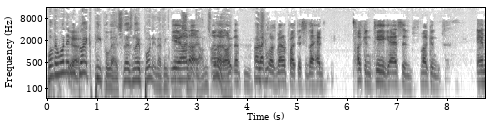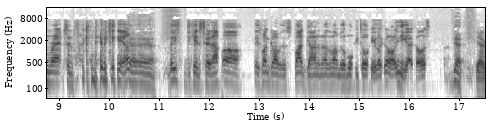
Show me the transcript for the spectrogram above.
Well, there weren't any Yeah. black people there, so there's no point in having Yeah, I police or know. guns. I know. Like that Black Lives Matter protesters, they had fucking tear gas and fucking MRAPs and fucking everything else. yeah, yeah, yeah. These kids turn up. Oh, there's one guy with a spud gun and another one with a walkie-talkie. Like, all right, in you go, fellas. Yeah, Yeah.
